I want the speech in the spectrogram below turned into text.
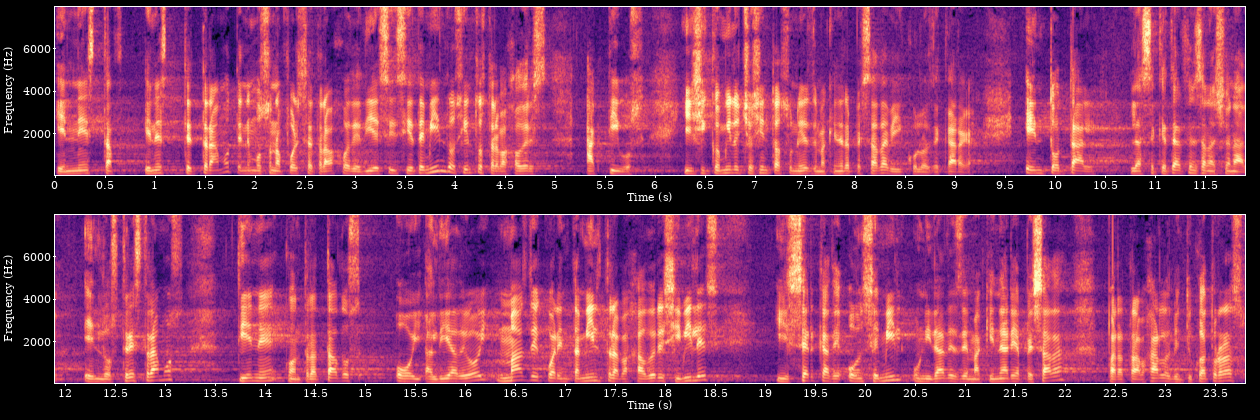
En, esta, en este tramo tenemos una fuerza de trabajo de 17.200 trabajadores activos y 5.800 unidades de maquinaria pesada, vehículos de carga. En total, la Secretaría de Defensa Nacional en los tres tramos tiene contratados hoy, al día de hoy, más de 40 mil trabajadores civiles y cerca de 11 mil unidades de maquinaria pesada para trabajar las 24 horas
